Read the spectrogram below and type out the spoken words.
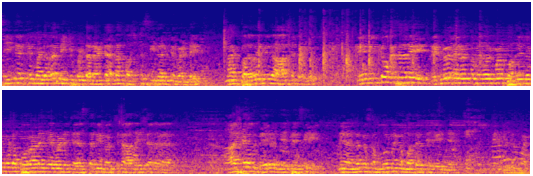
సీనియర్కి ఇవ్వమంటారా మీకు ఇవ్వమంటారా అన్న ఫస్ట్ సీనియర్కి ఇవ్వండి. నాకు పదవి మీద ఆశ లేదు. నేను ఇంకొకసారి రెండు వేల ఇరవై తొమ్మిది వరకు కూడా పదవిలో కూడా పోరాటం చేయబడి చేస్తే నేను వచ్చిన ఆదేశాల ఆశయాలు వేరు అని చెప్పేసి నేను అందరూ సంపూర్ణంగా మద్దతు తెలియజేయాలన్నమాట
